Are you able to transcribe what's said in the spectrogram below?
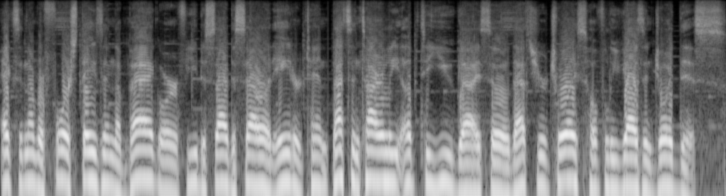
Exit number four stays in the bag, or if you decide to sell at eight or 10, that's entirely up to you guys. So that's your choice. Hopefully, you guys enjoyed this.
